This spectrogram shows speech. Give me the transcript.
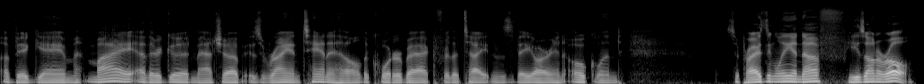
a big game. My other good matchup is Ryan Tannehill, the quarterback for the Titans. They are in Oakland. Surprisingly enough, he's on a roll.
